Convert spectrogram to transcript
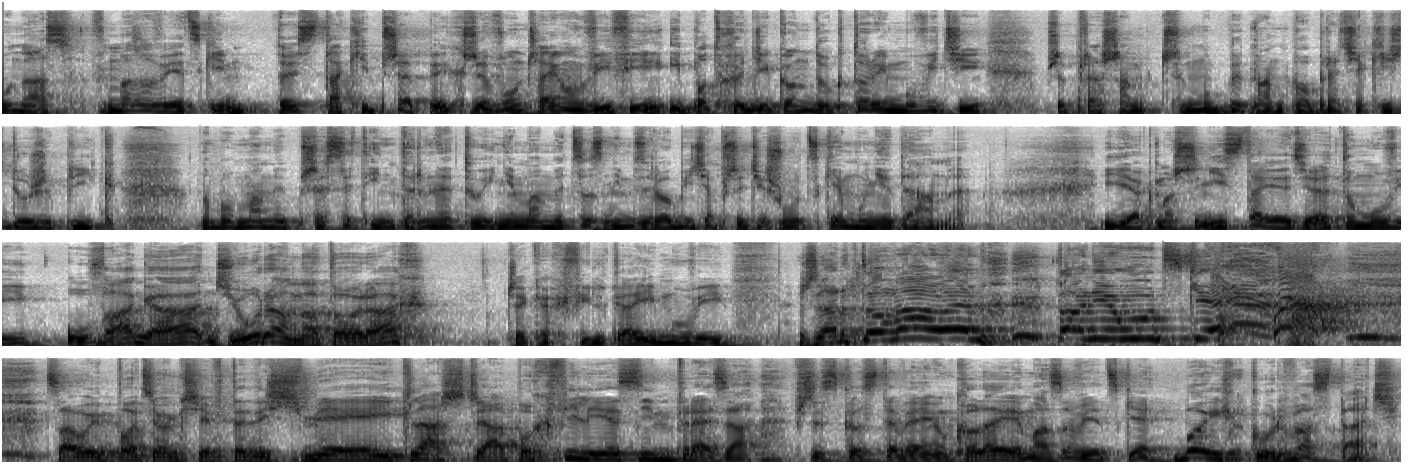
U nas, w Mazowieckim, to jest taki przepych, że włączają Wi-Fi i podchodzi konduktor i mówi ci Przepraszam, czy mógłby pan pobrać jakiś duży plik? No bo mamy przesyt internetu i nie mamy co z nim zrobić, a przecież łódzkiemu nie damy. I jak maszynista jedzie, to mówi Uwaga, dziura na torach! Czeka chwilkę i mówi Żartowałem! To nie łódzkie! Cały pociąg się wtedy śmieje i klaszcze, a po chwili jest impreza. Wszystko stawiają koleje mazowieckie, bo ich kurwa stać.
